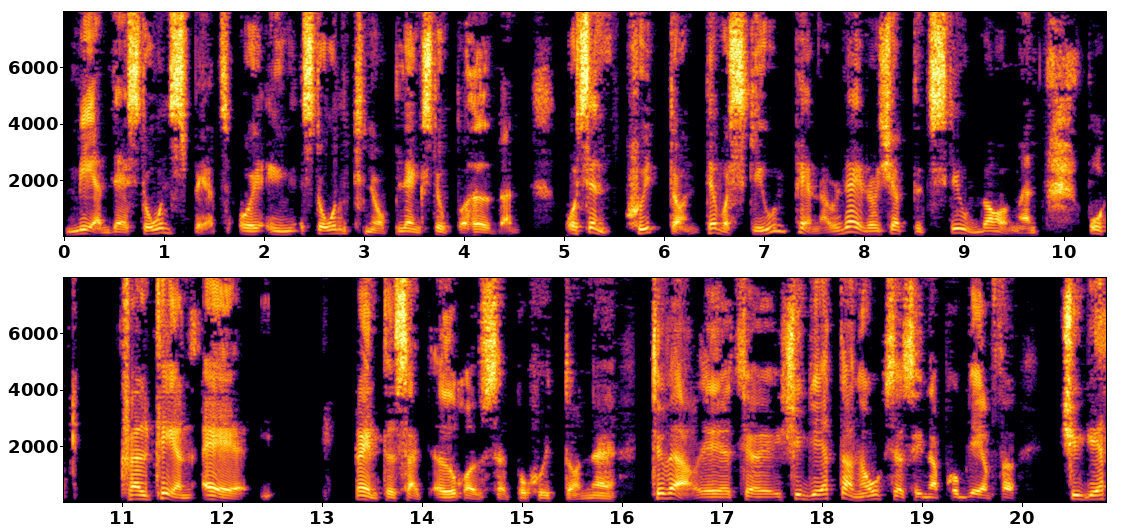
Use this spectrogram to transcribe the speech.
men det är stålspets och en stålknopp längst upp på huven. Och sen 17, det var skolpenna och det är de köpte till skolbarnen. Och kvaliteten är rent ut sagt urusel på 17. Eh, tyvärr, eh, 21 har också sina problem för 21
